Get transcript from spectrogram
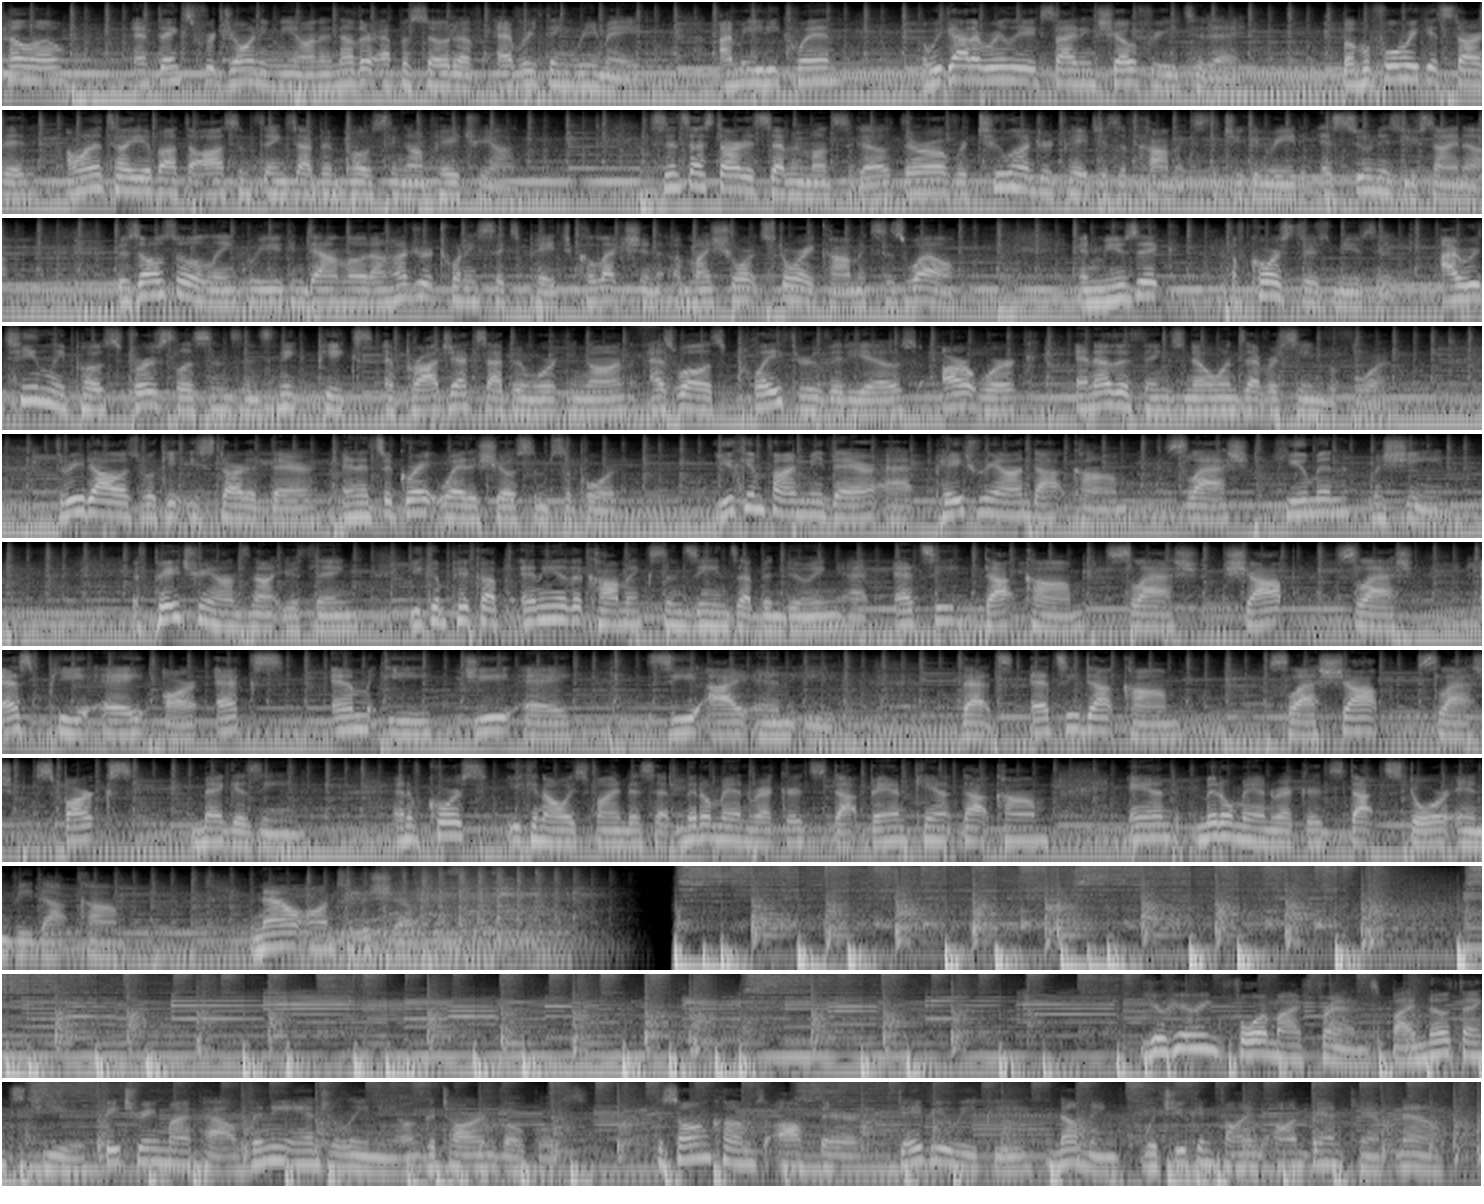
Hello, and thanks for joining me on another episode of Everything Remade. I'm Edie Quinn, and we got a really exciting show for you today. But before we get started, I want to tell you about the awesome things I've been posting on Patreon. Since I started seven months ago, there are over 200 pages of comics that you can read as soon as you sign up. There's also a link where you can download a 126 page collection of my short story comics as well. And music? Of course, there's music. I routinely post first listens and sneak peeks at projects I've been working on, as well as playthrough videos, artwork, and other things no one's ever seen before. $3 will get you started there, and it's a great way to show some support. You can find me there at patreon.com slash human machine. If Patreon's not your thing, you can pick up any of the comics and zines I've been doing at etsy.com slash shop slash S-P-A-R-X-M-E-G-A-Z-I-N-E. That's etsy.com slash shop slash sparks magazine. And of course, you can always find us at middlemanrecords.bandcamp.com and middlemanrecords.storeenvy.com. Now on to the show. You're hearing For My Friends by No Thanks to You, featuring my pal Vinnie Angelini on guitar and vocals. The song comes off their debut EP, Numbing, which you can find on Bandcamp now.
